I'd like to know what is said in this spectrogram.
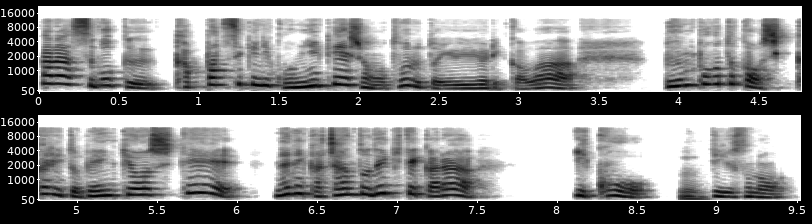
からすごく活発的にコミュニケーションを取るというよりかは、文法とかをしっかりと勉強して、何かちゃんとできてから行こうっていう、その、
